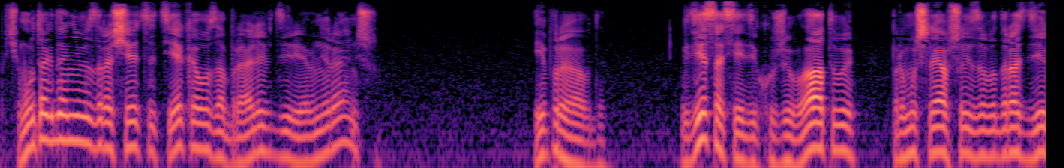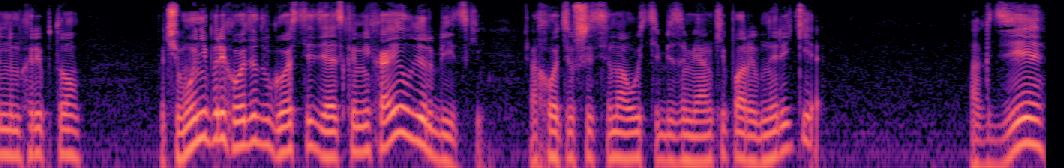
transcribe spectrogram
Почему тогда не возвращаются те, кого забрали в деревне раньше? И правда. Где соседи Кужеватвы, промышлявшие за водораздельным хребтом? Почему не приходит в гости дядька Михаил Вербицкий, охотившийся на устье Безымянки по рыбной реке. А где...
